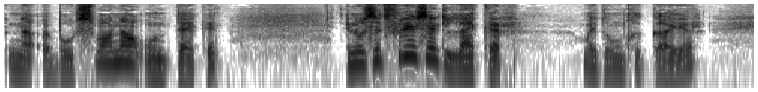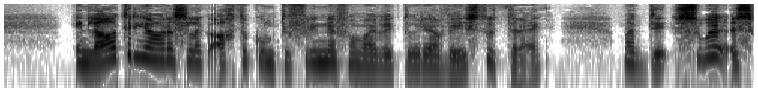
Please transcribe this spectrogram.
na Botswana ontdek het. En ons het vreeslik lekker met hom gekuier. En later jare sal ek agterkom toe vriende van my Victoria Wes toe trek, maar dit, so is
